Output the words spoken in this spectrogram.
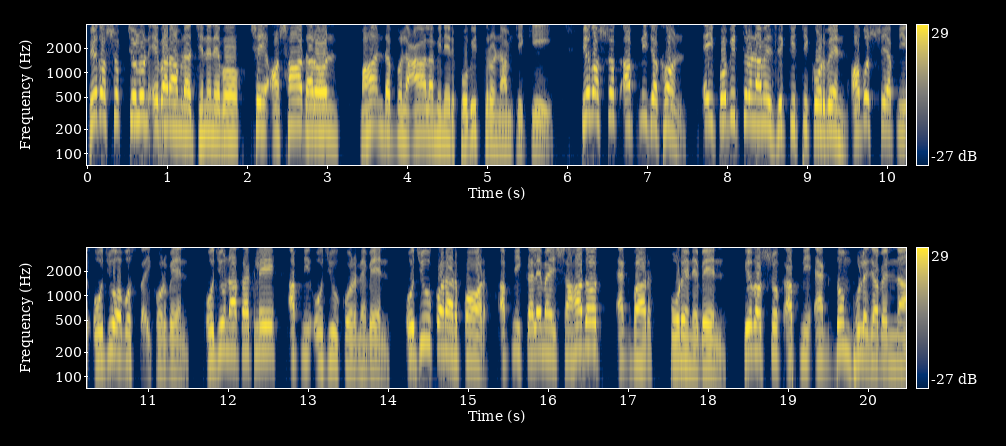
প্রিয় দর্শক, চলুন এবার আমরা জেনে নেব সেই অসাধারণ, মহান রাব্বুল আলামিনের পবিত্র নামটি কি। প্রিয় দর্শক, আপনি যখন এই পবিত্র নামে জিকিরটি করবেন, অবশ্যই আপনি অজু অবস্থায় করবেন। অজু না থাকলে আপনি অজু করে নেবেন। অজু করার পর আপনি কালেমায় শাহাদত একবার পড়ে নেবেন। প্রিয় দর্শক, আপনি একদম ভুলে যাবেন না,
